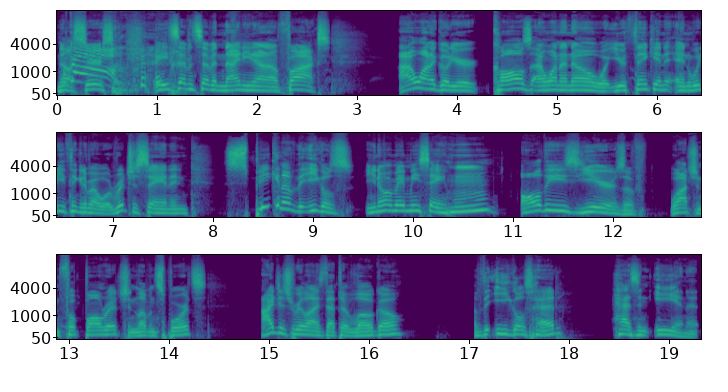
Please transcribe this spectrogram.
No, seriously. 877-99 on Fox. I want to go to your calls. I want to know what you're thinking and what are you thinking about what Rich is saying. And speaking of the Eagles, you know what made me say, hmm? All these years of watching football, Rich, and loving sports, I just realized that their logo of the Eagles head has an E in it.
